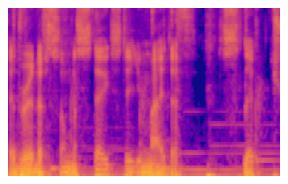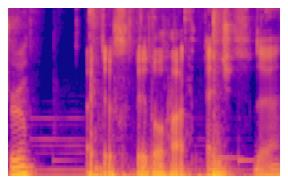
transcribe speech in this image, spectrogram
Get rid of some mistakes that you might have slipped through like those little hard edges there.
